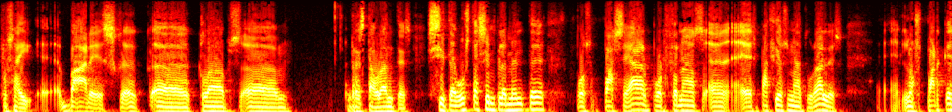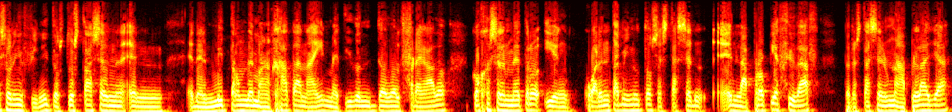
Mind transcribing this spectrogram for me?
pues hay bares, clubs, restaurantes. Si te gusta simplemente pues, pasear por zonas, eh, espacios naturales, eh, los parques son infinitos. Tú estás en, en, el Midtown de Manhattan ahí metido en todo el fregado, coges el metro y en 40 minutos estás en, la propia ciudad, pero estás en una playa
